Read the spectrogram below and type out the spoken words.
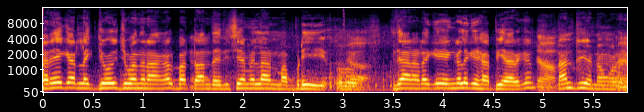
வரையக்கார் லைக் ஜோதிச்சு வந்த நாங்கள் பட் அந்த விஷயம் எல்லாம் அப்படி ஒரு இதாக நடக்க எங்களுக்கு ஹாப்பியாக இருக்கு. நன்றி அண்ணா உங்களுக்கு.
